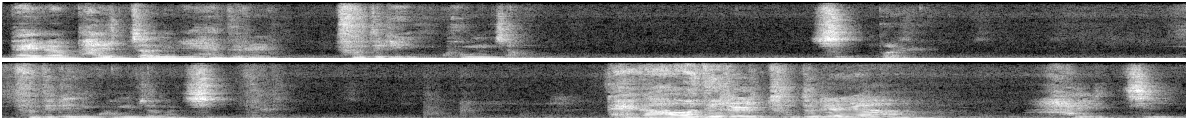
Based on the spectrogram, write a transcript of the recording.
내가 발전기 헤드를 두드린 공정 10불 두드린 공정은 10불 내가 어디를 두드려야 할지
